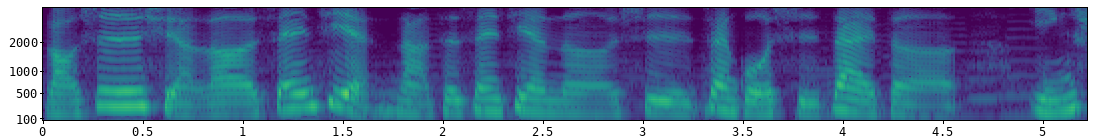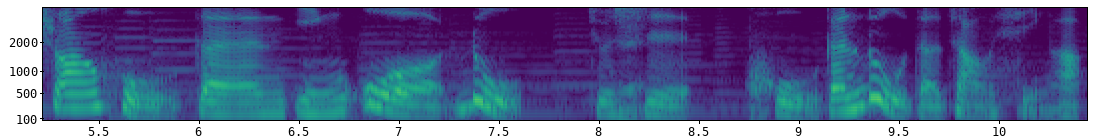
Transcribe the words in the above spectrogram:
老师选了三件，那这三件呢是战国时代的。银双虎跟银卧鹿，就是虎跟鹿的造型啊。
